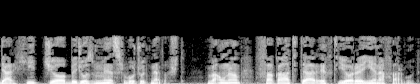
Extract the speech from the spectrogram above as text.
در هیچ جا به جز مصر وجود نداشت و اونم فقط در اختیار یه نفر بود.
